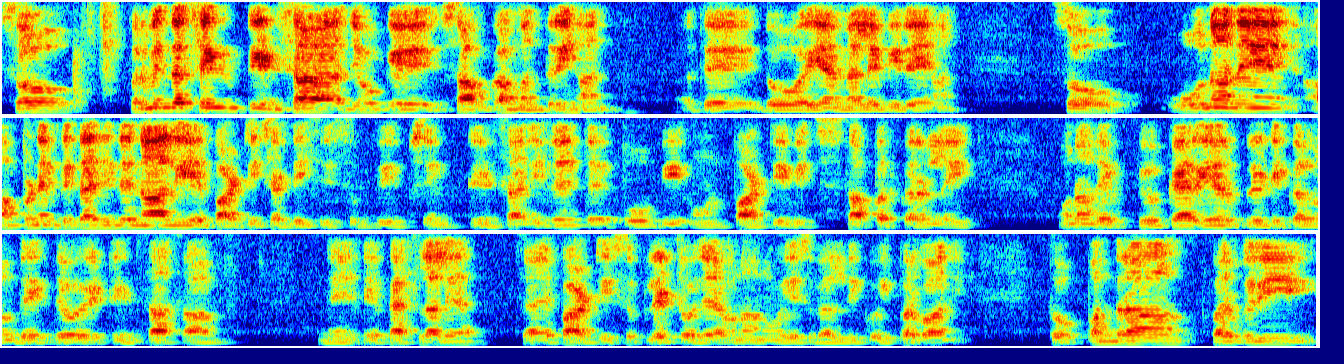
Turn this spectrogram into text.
ਸੋ ਪਰਮਿੰਦਰ ਸਿੰਘ ਢੀਂਡਸਾ ਜੋ ਕਿ ਸਾਬਕਾ ਮੰਤਰੀ ਹਨ ਅਤੇ ਦੋ ਵਾਰੀ ਐਮਐਲਏ ਵੀ ਰਹੇ ਹਨ। ਸੋ ਉਹਨਾਂ ਨੇ ਆਪਣੇ ਪਿਤਾ ਜੀ ਦੇ ਨਾਲ ਹੀ ਇਹ ਪਾਰਟੀ ਛੱਡੀ ਸੀ ਸੁਖਦੀਪ ਸਿੰਘ ਢੀਂਡਸਾ ਜੀ ਦੇ ਤੇ ਉਹ ਵੀ ਹੁਣ ਪਾਰਟੀ ਵਿੱਚ ਸਥਾਪਿਤ ਕਰਨ ਲਈ ਉਹਨਾਂ ਦੇ ਪਿਓ ਕੈਰੀਅਰ ਪੋਲੀਟੀਕਲ ਨੂੰ ਦੇਖਦੇ ਹੋਏ ਢੀਂਡਸਾ ਸਾਹਿਬ ਨੇ ਇਹ ਫੈਸਲਾ ਲਿਆ। ਚਾਹੇ ਪਾਰਟੀ ਸਪਲਿਟ ਹੋ ਜਾਏ, ਉਹਨਾਂ ਨੂੰ ਇਸ ਗੱਲ ਦੀ ਕੋਈ ਪਰਵਾਹ ਨਹੀਂ। ਤੋਂ 15 ਫਰਵਰੀ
